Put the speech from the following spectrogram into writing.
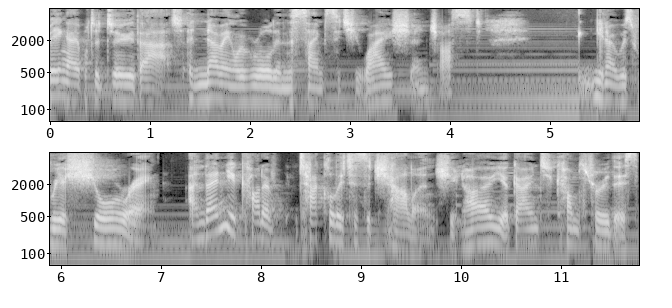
being able to do that and knowing we were all in the same situation just, you know, was reassuring. And then you kind of tackle it as a challenge, you know, you're going to come through this.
